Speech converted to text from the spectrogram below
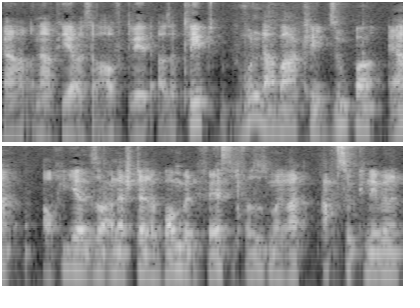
Ja, und habe hier was draufgelegt. Also klebt wunderbar, klebt super. Ja, auch hier so an der Stelle bombenfest. Ich versuche es mal gerade abzuknibbeln.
